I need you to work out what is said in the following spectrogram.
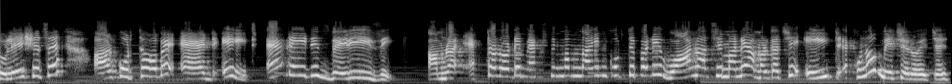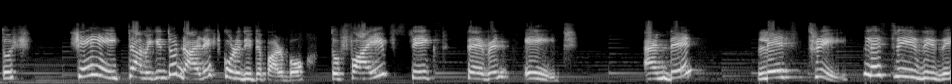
চলে এসেছে। আর করতে হবে add eight add eight is very easy আমরা একটা রডে ম্যাক্সিমাম নাইন করতে পারি ওয়ান আছে মানে আমার কাছে এইট এখনও বেঁচে রয়েছে। তো সেই এইটটা আমি কিন্তু ডাইরেক্ট করে দিতে পারব। তো five six seven eight and then less three less three is easy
